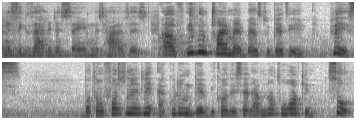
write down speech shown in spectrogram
and it's exactly the same with houses. I've even tried my best to get a place but unfortunately I couldn't get because they said I'm not working. So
